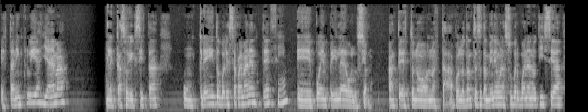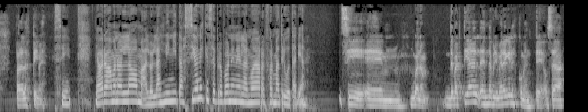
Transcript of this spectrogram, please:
están incluidas y además, en el caso que exista un crédito por ese remanente, eh, pueden pedir la devolución. Antes esto no, no estaba. Por lo tanto, eso también es una súper buena noticia para las pymes. Sí. Y ahora vámonos al lado malo, las limitaciones que se proponen en la nueva reforma tributaria. Sí, em, bueno, de partida es la primera que les comenté. O sea,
